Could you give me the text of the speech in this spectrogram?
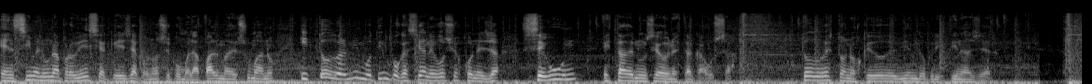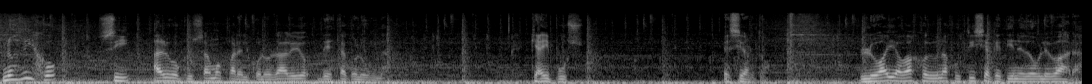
encima en una provincia que ella conoce como la palma de su mano, y todo al mismo tiempo que hacía negocios con ella, según está denunciado en esta causa. Todo esto nos quedó debiendo Cristina ayer. Nos dijo, sí, algo que usamos para el colorario de esta columna que hay pus. Es cierto. Lo hay abajo de una justicia que tiene doble vara.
